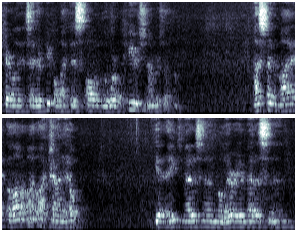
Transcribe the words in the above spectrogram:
Carolyn say there are people like this all over the world, huge numbers of them. I spent my, a lot of my life trying to help get AIDS medicine, malaria medicine,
